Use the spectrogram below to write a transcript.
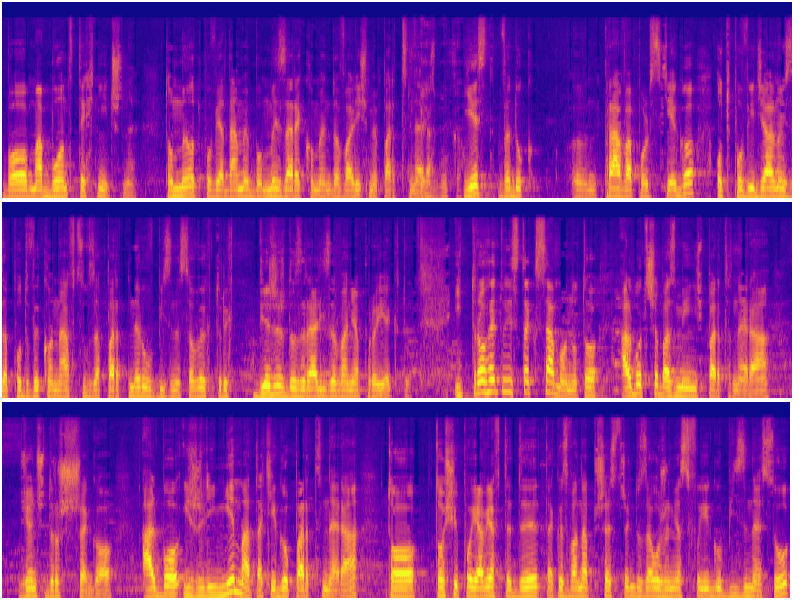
bo ma błąd techniczny, to my odpowiadamy, bo my zarekomendowaliśmy partnera. Facebooka. Jest według prawa polskiego odpowiedzialność za podwykonawców, za partnerów biznesowych, których bierzesz do zrealizowania projektu. I trochę tu jest tak samo, no to albo trzeba zmienić partnera, wziąć droższego, albo jeżeli nie ma takiego partnera, to, to się pojawia wtedy tak zwana przestrzeń do założenia swojego biznesu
